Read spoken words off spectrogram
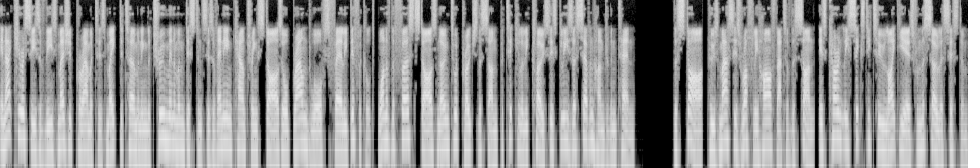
Inaccuracies of these measured parameters make determining the true minimum distances of any encountering stars or brown dwarfs fairly difficult. One of the first stars known to approach the Sun particularly close is Gliese 710. The star, whose mass is roughly half that of the Sun, is currently 62 light-years from the Solar System.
